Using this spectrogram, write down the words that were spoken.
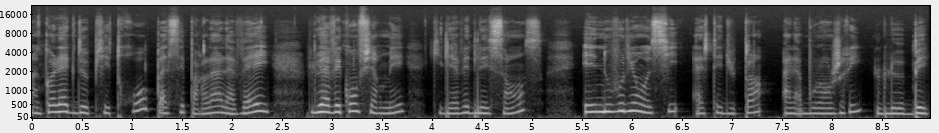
Un collègue de Pietro, passé par là la veille, lui avait confirmé qu'il y avait de l'essence, et nous voulions aussi acheter du pain à la boulangerie Le B,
